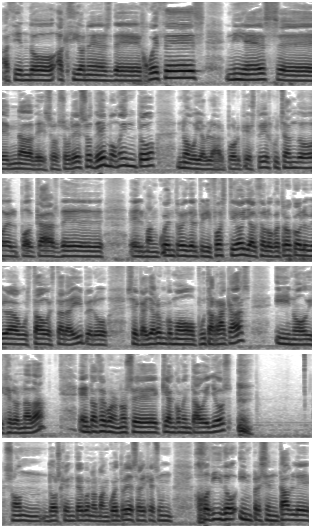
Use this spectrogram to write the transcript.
haciendo acciones de jueces, ni es eh, nada de eso. Sobre eso, de momento, no voy a hablar, porque estoy escuchando el podcast del el Mancuentro y del Pirifostio, y al Zolocotroco le hubiera gustado estar ahí, pero se callaron como putarracas y no dijeron nada. Entonces, bueno, no sé qué han comentado ellos. Son dos gentes, bueno, el Mancuentro ya sabéis que es un jodido, impresentable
